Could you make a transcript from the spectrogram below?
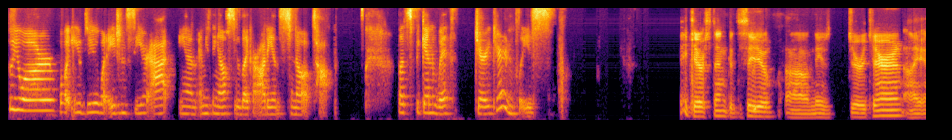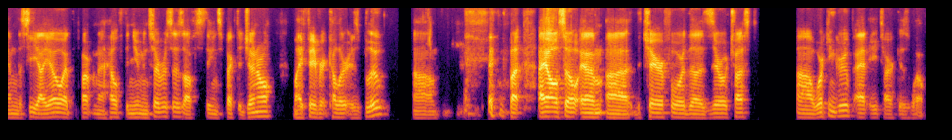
who you are, what you do, what agency you're at, and anything else you'd like our audience to know up top. Let's begin with Jerry Caron, please. Hey, Kirsten, good to see you. Uh, name is Jerry Caron. I am the CIO at the Department of Health and Human Services, Office of the Inspector General. My favorite color is blue. Um, but I also am uh, the chair for the Zero Trust uh, working group at ATARC as well.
